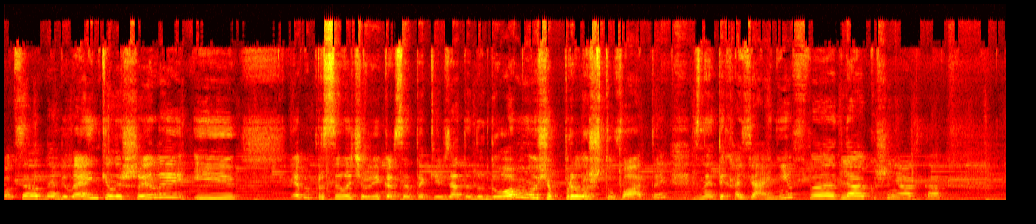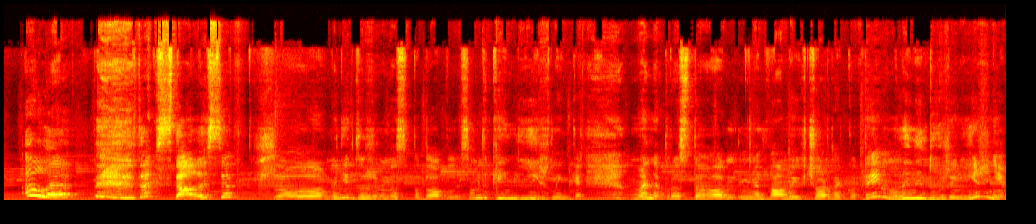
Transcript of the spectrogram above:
оце одне біленьке лишили і. Я попросила чоловіка все-таки взяти додому, щоб прилаштувати, знайти хазяїнів е, для кошенятка. Але так сталося, що мені дуже воно сподобалось. Воно таке ніжненьке. У мене просто два моїх чорних коти, вони не дуже ніжні.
